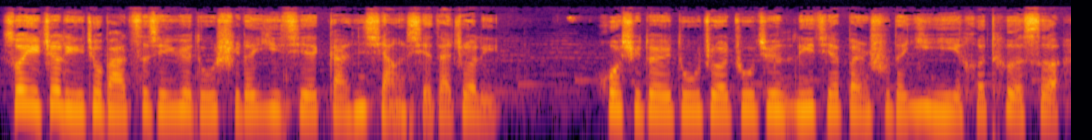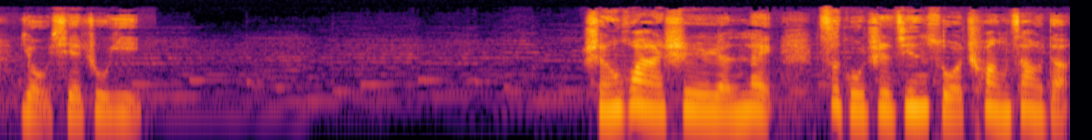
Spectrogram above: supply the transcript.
所以这里就把自己阅读时的一些感想写在这里，或许对读者诸君理解本书的意义和特色有些注意。神话是人类自古至今所创造的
